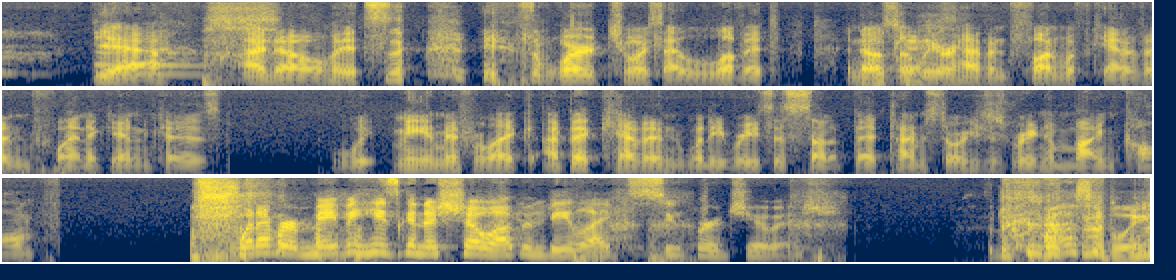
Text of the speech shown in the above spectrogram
yeah. I know it's it's a word choice. I love it. And also Okay. we were having fun with Kevin Flanagan because we, me and Myth were like, I bet Kevin when he reads his son a bedtime story, he's just reading him Mein Kampf. Whatever. Maybe he's gonna show up and be like super Jewish. Possibly.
